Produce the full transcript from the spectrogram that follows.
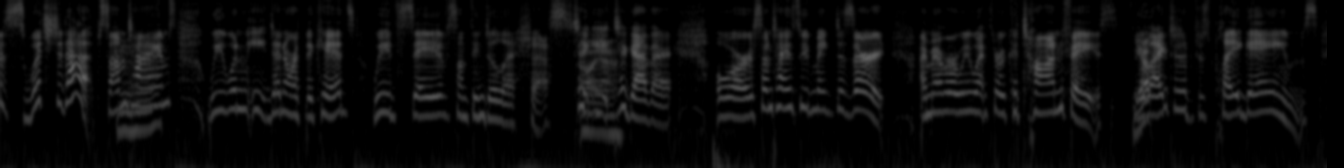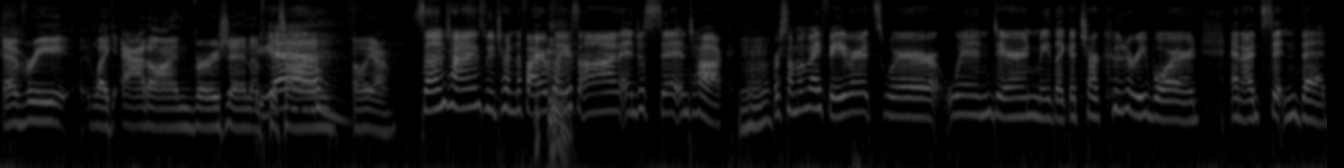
of switched it up. Sometimes we wouldn't eat dinner with the kids, we'd save something delicious to Oh, eat yeah. together. Or sometimes we'd make dessert. I remember we went through a Catan phase. We Yep. like to just play games. Every like add-on version of Yeah. Catan. Oh yeah. Sometimes we turn the fireplace on and just sit and talk. hmm Or some of my favorites were when Darren made like a charcuterie board and I'd sit in bed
